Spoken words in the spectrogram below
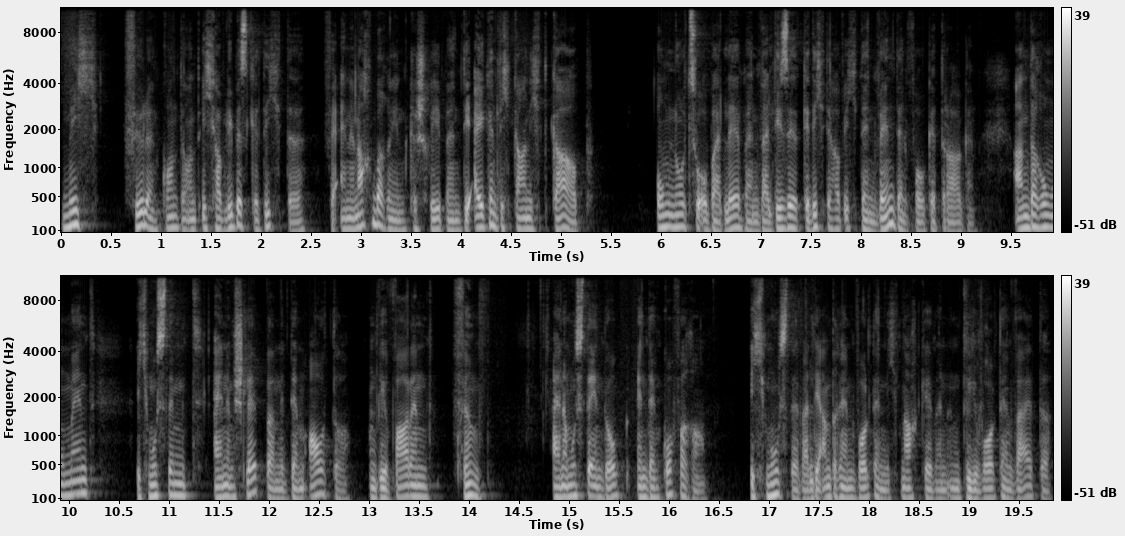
mich fühlen konnte. Und ich habe Liebesgedichte für eine Nachbarin geschrieben, die eigentlich gar nicht gab, um nur zu überleben, weil diese Gedichte habe ich den Wänden vorgetragen. Anderer Moment, ich musste mit einem Schlepper, mit dem Auto, und wir waren fünf. Einer musste in den Kofferraum. Ich musste, weil die anderen wollten nicht nachgeben und wir wollten weiter.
